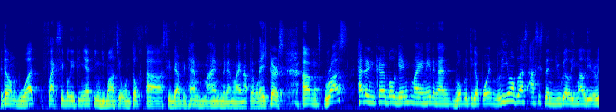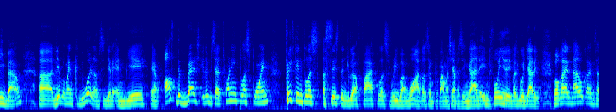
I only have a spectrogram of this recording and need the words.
itu membuat flexibility-nya tinggi banget sih untuk uh, si Darvin Ham main dengan line up Lakers. Um, Russ had an incredible game main ini dengan 23 poin, 15 assist dan juga 5 rebound. Uh, dia pemain kedua dalam sejarah NBA yang off the bench itu bisa 20 plus point, 15 plus assist dan juga 5 plus rebound. Gue gak tau yang pertama siapa sih, nggak ada infonya dari pas gue cari. Kalau kalian tahu, kalian bisa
